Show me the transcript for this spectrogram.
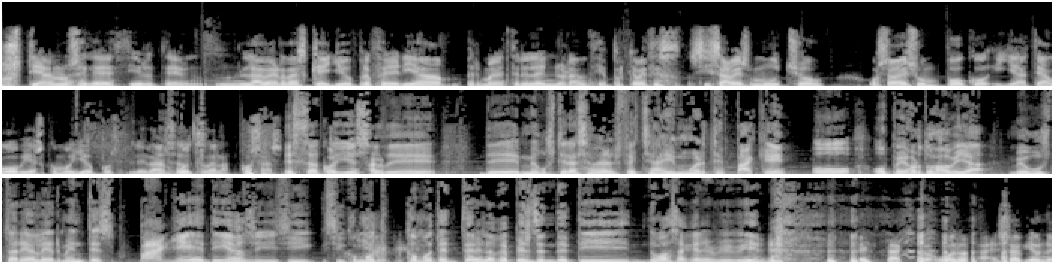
Hostia, no sé qué decirte. La verdad es que yo preferiría permanecer en la ignorancia, porque a veces si sabes mucho o sabes un poco y ya te agobias como yo, pues le das Exacto. vuelta a las cosas. Exacto. Y eso de, de me gustaría saber fecha mi muerte, ¿para qué? O, o peor todavía, me gustaría leer mentes, ¿para qué, tío? Si, si, si como, como te enteres lo que piensen de ti, no vas a querer vivir. Exacto. Bueno, eso había un,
